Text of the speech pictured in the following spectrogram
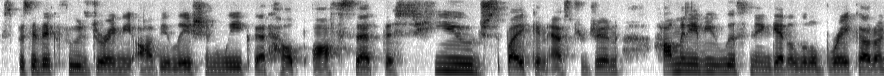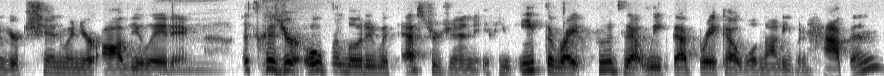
specific foods during the ovulation week that help offset this huge spike in estrogen. How many of you listening get a little breakout on your chin when you're ovulating? Mm. It's because you're overloaded with estrogen. If you eat the right foods that week, that breakout will not even happen.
